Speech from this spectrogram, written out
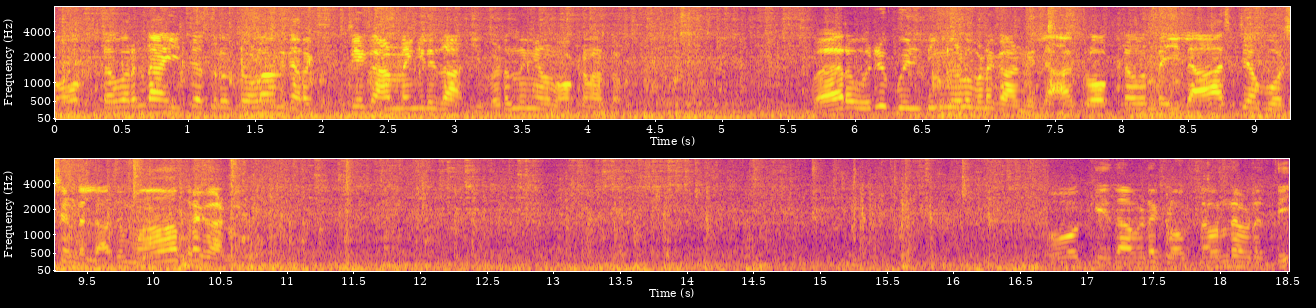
ക്ലോക്ക് ടവറിന്റെ ഹൈറ്റ് എത്രത്തോളം കറക്റ്റ് കാണണമെങ്കിൽ ഇതാ ഇവിടെ നിന്ന് ഇങ്ങനെ നോക്കണം കേട്ടോ. വേറെ ഒരു ബിൽഡിങ്ങുകളും ഇവിടെ കാണുന്നില്ല. ആ ക്ലോക്ക് ടവറിന്റെ ഈ ലാസ്റ്റ് ആ പോർഷൻ ഉണ്ടല്ലോ അത് മാത്രമേ കാണുന്നുള്ളൂ. ഇത് അവിടെ ക്ലോക്ക് ടവറിന്റെ അവിടെ എത്തി.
